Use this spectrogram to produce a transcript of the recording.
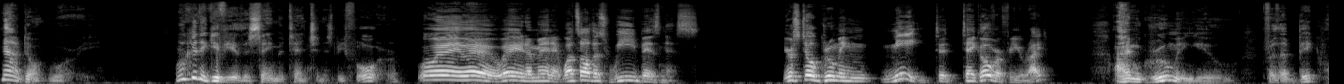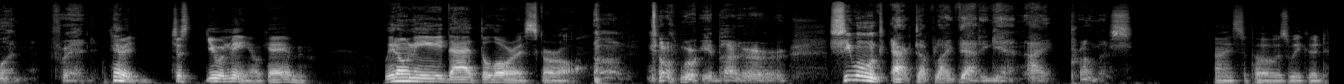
Now don't worry. We're going to give you the same attention as before. Wait, wait, wait a minute. What's all this we business? You're still grooming me to take over for you, right? I'm grooming you for the big one, Fred. Okay, but just you and me, okay? We don't need that Dolores girl. Don't worry about her. She won't act up like that again, I promise. I suppose we could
